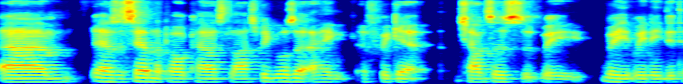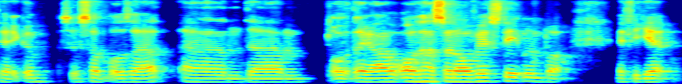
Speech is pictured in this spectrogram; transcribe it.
um, as I said in the podcast last week, was it? I think if we get chances, we we, we need to take them. It's as simple as that. And um, oh, they are, oh, that's an obvious statement, but if you get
